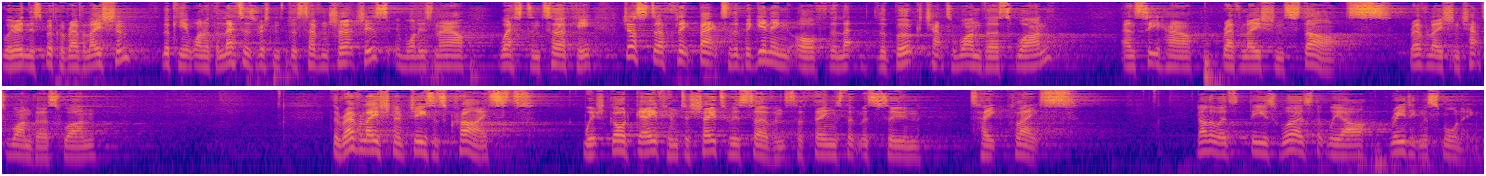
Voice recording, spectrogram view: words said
We're in this book of Revelation, looking at one of the letters written to the seven churches in what is now Western Turkey. Just uh, flick back to the beginning of the, le- the book, chapter 1, verse 1 and see how Revelation starts. Revelation chapter 1, verse 1. The revelation of Jesus Christ, which God gave him to show to his servants the things that must soon take place. In other words, these words that we are reading this morning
